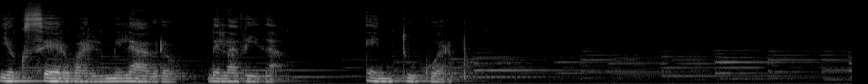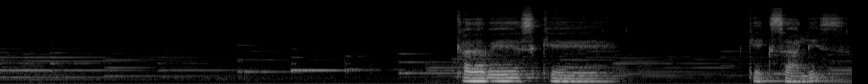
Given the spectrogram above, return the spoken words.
y observa el milagro de la vida en tu cuerpo. Cada vez que, que exhales,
